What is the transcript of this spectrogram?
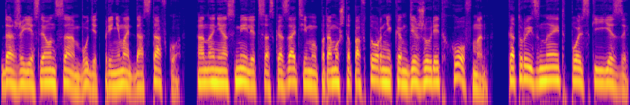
Даже если он сам будет принимать доставку, она не осмелится сказать ему, потому что по вторникам дежурит Хоффман, который знает польский язык.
